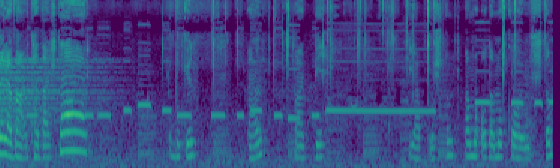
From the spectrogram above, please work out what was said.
Merhaba arkadaşlar. Bugün ben Barbie yapmıştım ama odama koymuştum.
